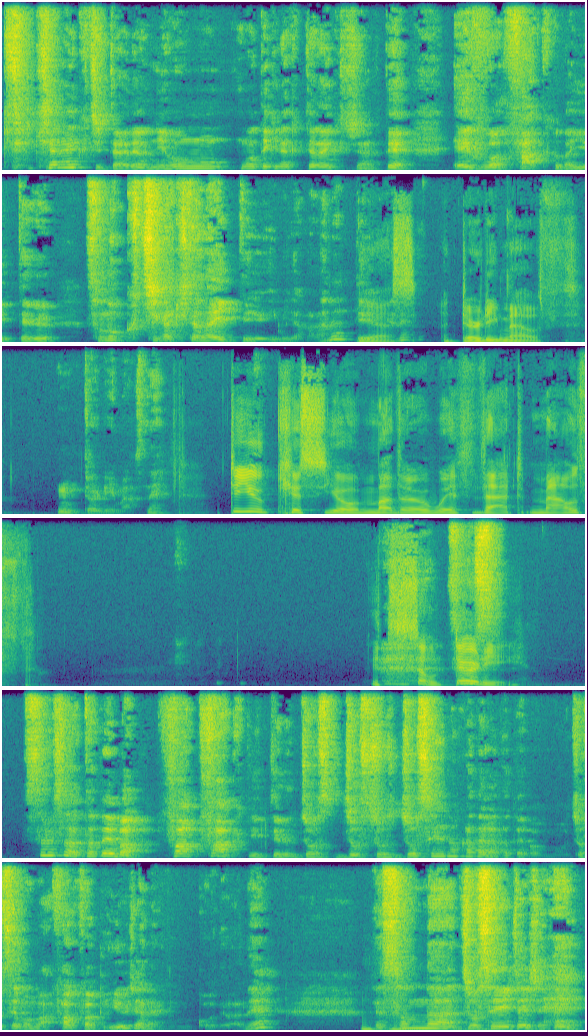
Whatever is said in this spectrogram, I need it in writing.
き汚い口ってあれ。日本語的な汚い口じゃなくて、F はファックとか言ってる、その口が汚いっていう意味だからね。Yes, ね。a dirty mouth. うん、取りますね。Do you kiss your mother with that mouth? It's so dirty. それさ、例えば、ファックファックって言ってる女女女女性の方が、例えばもう、女性もまあ、ファックファック言うじゃないの、向こうではね。でそんな女性に対して、Hey,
